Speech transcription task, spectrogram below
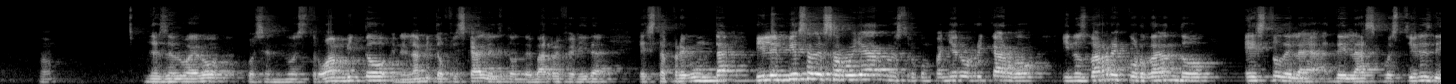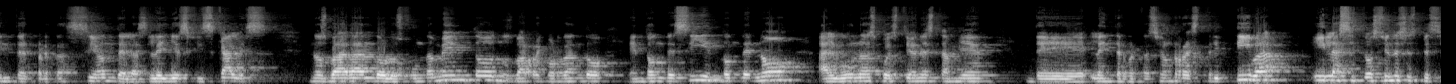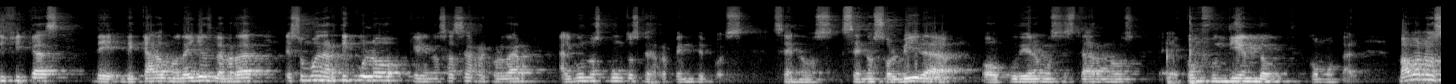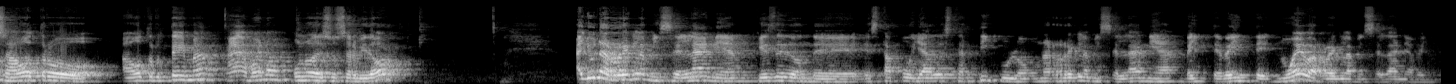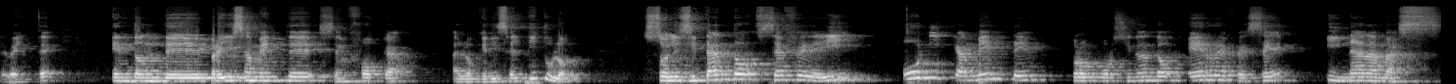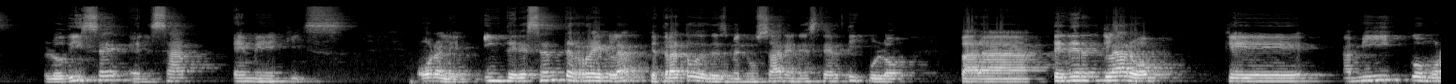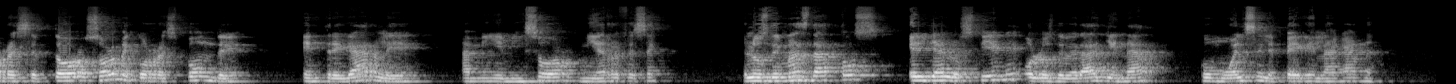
Desde luego, pues en nuestro ámbito, en el ámbito fiscal es donde va referida esta pregunta y le empieza a desarrollar nuestro compañero Ricardo y nos va recordando esto de, la, de las cuestiones de interpretación de las leyes fiscales. Nos va dando los fundamentos, nos va recordando en dónde sí, en dónde no, algunas cuestiones también de la interpretación restrictiva y las situaciones específicas de, cada uno de ellos. La verdad, es un buen artículo que nos hace recordar algunos puntos que de repente pues se nos, se nos olvida o pudiéramos estarnos eh, confundiendo como tal. Vámonos a otro, a otro tema. Ah, bueno, uno de su servidor. Hay una regla miscelánea, que es de donde está apoyado este artículo, una regla miscelánea 2020, nueva regla miscelánea 2020, en donde precisamente se enfoca a lo que dice el título, solicitando CFDI únicamente proporcionando RFC y nada más. Lo dice el SAT MX. Órale, interesante regla que trato de desmenuzar en este artículo para tener claro que a mí como receptor solo me corresponde entregarle a mi emisor mi RFC. Los demás datos, él ya los tiene o los deberá llenar como él se le pegue la gana.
